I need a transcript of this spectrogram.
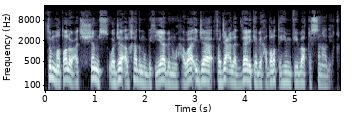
ثم طلعت الشمس وجاء الخدم بثياب وحوائج فجعلت ذلك بحضرتهم في باقي الصناديق.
